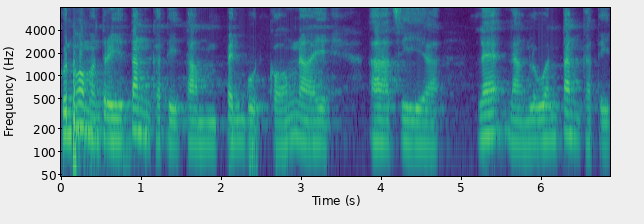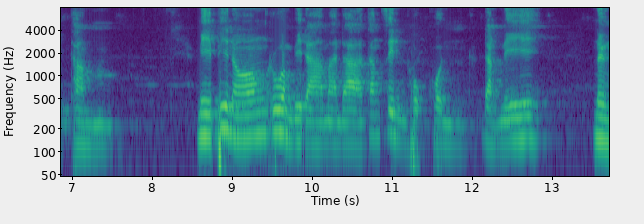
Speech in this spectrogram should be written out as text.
คุณพ่อมนตรีตั้งคติธรรมเป็นบุตรของนายอาเซีย และนางล้วนตั้งคติธรรม มีพี่น้องร่วมบิดามารดาทั้งสิ้นหกคน ดังนี้หนึ่ง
